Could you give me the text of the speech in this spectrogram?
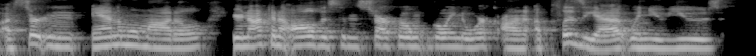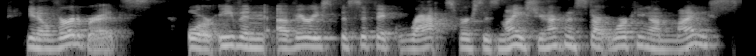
a certain animal model. You're not going to all of a sudden start go- going to work on Aplysia when you use, you know, vertebrates or even a very specific rats versus mice. You're not going to start working on mice.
